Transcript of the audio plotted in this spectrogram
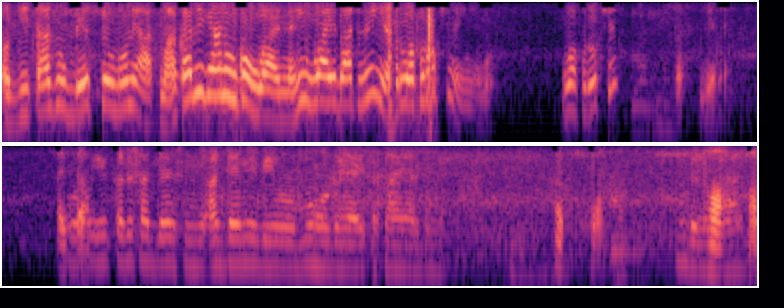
और गीता के उपदेश से उन्होंने आत्मा का भी ज्ञान उनको हुआ है। नहीं हुआ ये बात नहीं है पर वो अप्रोक्ष नहीं है वो। वो अप्रोक्ष ये है। ऐसा। अध्याय में भी वो मोह हो गया ऐसा कहा अच्छा। हाँ हाँ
